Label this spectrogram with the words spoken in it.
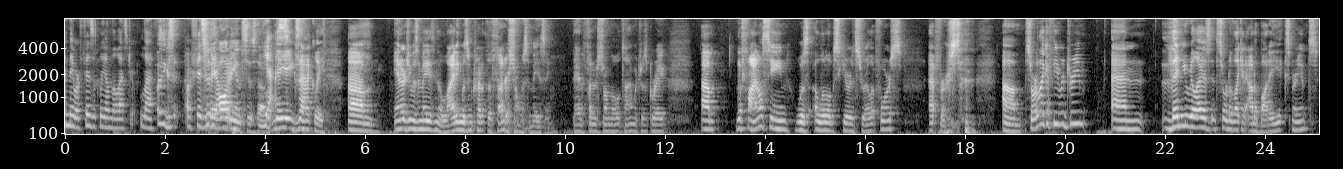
And they were physically on the left. Left. ex- Or to physically the on the right. audiences though Yes. yeah, yeah exactly um energy was amazing the lighting was incredible the thunderstorm was amazing. They had a thunderstorm the whole time which was great. Um the final scene was a little obscure and surreal at force at first. Um sort of like a fever dream and then you realize it's sort of like an out of body experience.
